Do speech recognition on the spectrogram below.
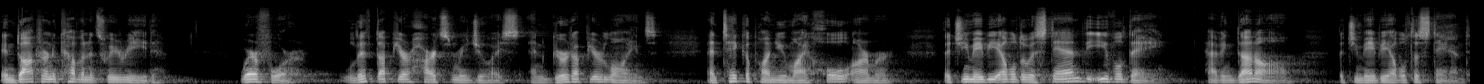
In Doctrine and Covenants, we read, Wherefore, lift up your hearts and rejoice, and gird up your loins, and take upon you my whole armor, that ye may be able to withstand the evil day, having done all that you may be able to stand.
